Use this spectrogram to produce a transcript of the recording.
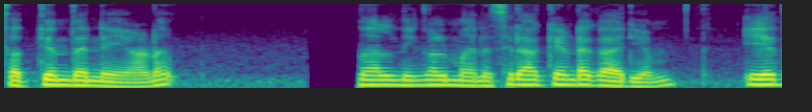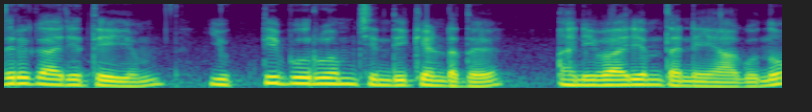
സത്യം തന്നെയാണ്. എന്നാൽ നിങ്ങൾ മനസ്സിലാക്കേണ്ട കാര്യം ഏതൊരു കാര്യത്തെയും യുക്തിപൂർവം ചിന്തിക്കേണ്ടത് അനിവാര്യം തന്നെയാകുന്നു.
